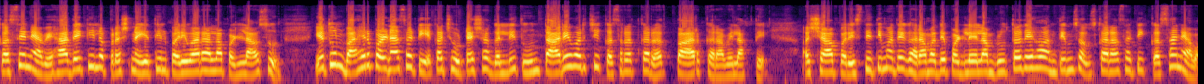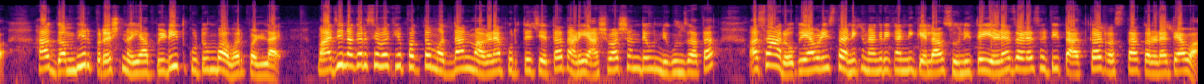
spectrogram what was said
कसे न्यावे हा देखील प्रश्न येथील परिवाराला पडला असून येथून बाहेर पडण्यासाठी एका छोट्याशा गल्लीतून तारेवरची कसरत करत पार करावे लागते. अशा परिस्थितीमध्ये घरामध्ये पडलेला मृतदेह अंतिम संस्कारासाठी कसा न्यावा हा गंभीर प्रश्न या पीडित कुटुंबावर पडलाय. माजी नगरसेवक हे फक्त मतदान मागण्यापुरतेच येतात आणि आश्वासन देऊन निघून जातात असा आरोप यावेळी स्थानिक नागरिकांनी केला असून इथे येण्या जाण्यासाठी तात्काळ रस्ता करण्यात यावा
